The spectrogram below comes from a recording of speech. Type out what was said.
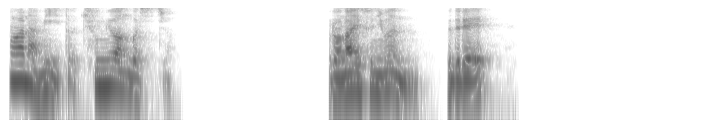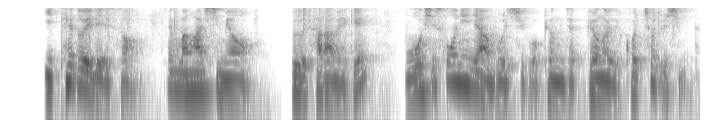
평안함이 더 중요한 것이죠. 그러나 예수님은 그들의 이 태도에 대해서 책망하시며 그 사람에게 무엇이 손이냐 물으시고 병을 고쳐주십니다.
